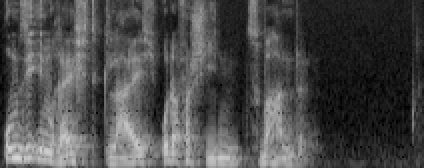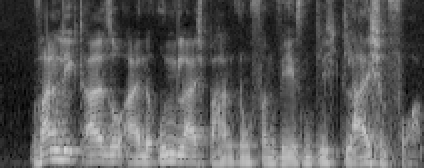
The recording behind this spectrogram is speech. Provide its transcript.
um sie im Recht gleich oder verschieden zu behandeln. Wann liegt also eine Ungleichbehandlung von wesentlich Gleichem vor?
